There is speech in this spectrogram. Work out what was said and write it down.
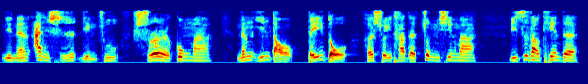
你能按时领出十二宫吗？能引导北斗和随它的众星吗？你知道天的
